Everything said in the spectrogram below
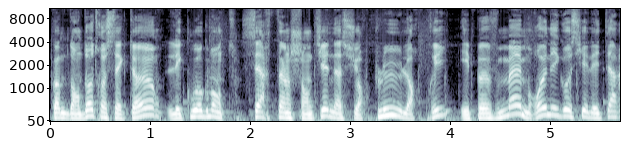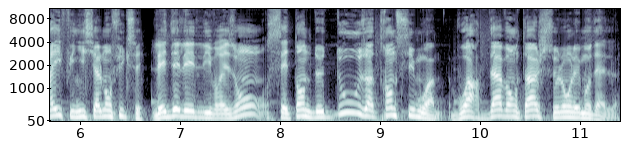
Comme dans d'autres secteurs, les coûts augmentent. Certains chantiers n'assurent plus leur prix et peuvent même renégocier les tarifs initialement fixés. Les délais de livraison s'étendent de 12 à 36 mois, voire davantage selon les modèles.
